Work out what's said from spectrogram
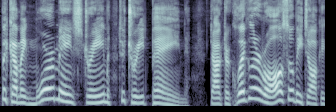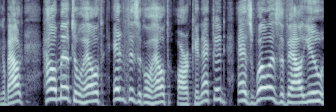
becoming more mainstream to treat pain. Dr. Kligler will also be talking about how mental health and physical health are connected, as well as the value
